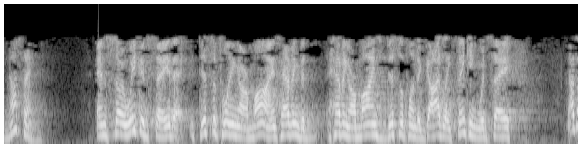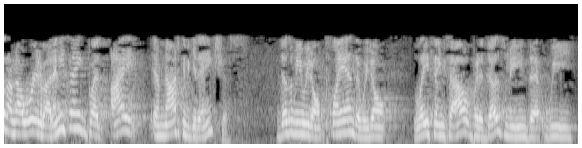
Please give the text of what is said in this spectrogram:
nothing. And so we could say that disciplining our minds, having, the, having our minds disciplined to godly thinking would say, not that I'm not worried about anything, but I am not going to get anxious. It doesn't mean we don't plan, that we don't lay things out, but it does mean that we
